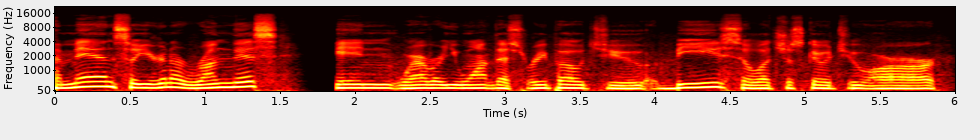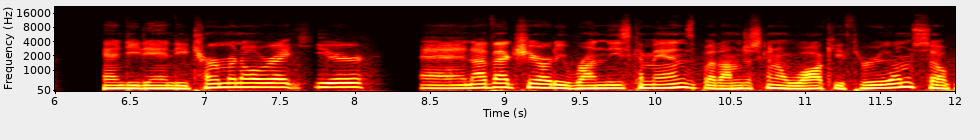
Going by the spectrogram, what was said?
command. So you're going to run this in wherever you want this repo to be. So let's just go to our handy dandy terminal right here. And I've actually already run these commands, but I'm just going to walk you through them. So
